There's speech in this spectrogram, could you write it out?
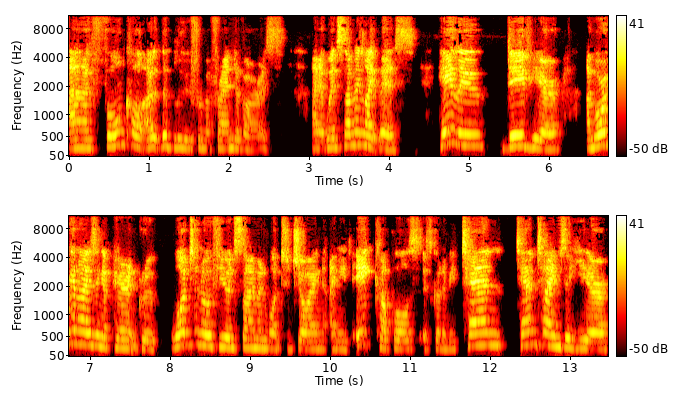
and a phone call out the blue from a friend of ours, and it went something like this: "Hey Lou, Dave here. I'm organizing a parent group. Want to know if you and Simon want to join? I need eight couples. It's going to be 10, 10 times a year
